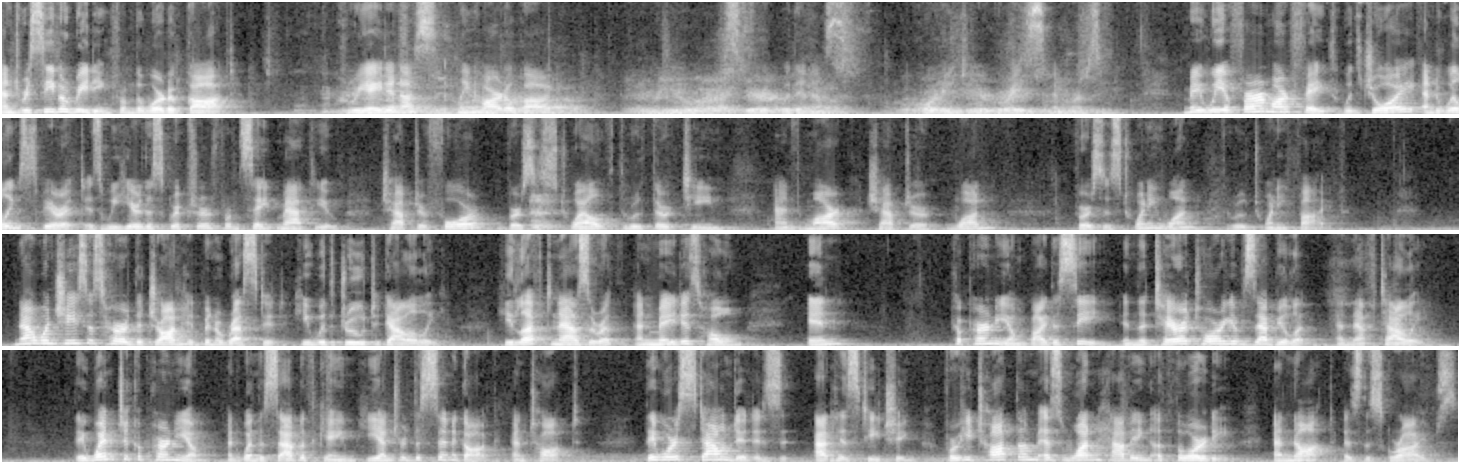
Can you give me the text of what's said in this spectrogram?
And receive a reading from the Word of God. Create in us a clean heart, O God, and renew a spirit within us, according to your grace and mercy. May we affirm our faith with joy and a willing spirit as we hear the scripture from St. Matthew, chapter 4, verses 12 through 13, and Mark, chapter 1, verses 21 through 25. Now, when Jesus heard that John had been arrested, he withdrew to Galilee. He left Nazareth and made his home in Capernaum by the sea, in the territory of Zebulun and Naphtali. They went to Capernaum, and when the Sabbath came, he entered the synagogue and taught. They were astounded at his teaching, for he taught them as one having authority, and not as the scribes.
